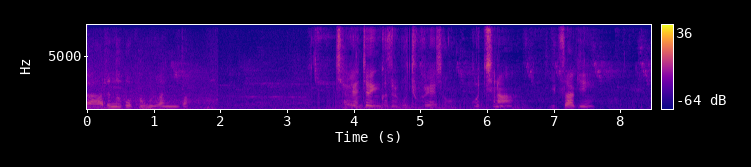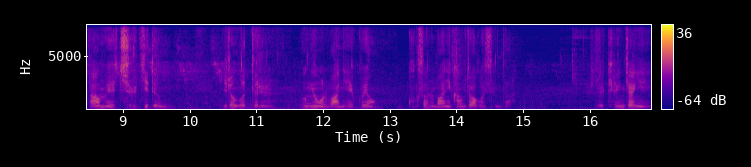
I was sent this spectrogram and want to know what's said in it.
이곳이 아르누보 박물관입니다. 자연적인 것을 모티브로 해서 꽃이나 잎사귀, 나무의 줄기 등 이런 것들을 응용을 많이 했고요. 곡선을 많이 강조하고 있습니다. 그래서 굉장히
